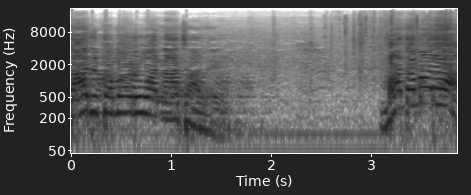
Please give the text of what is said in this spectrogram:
રાજ તમારું આ ના ચાલે. મત અમારા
